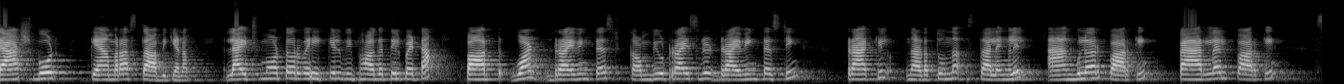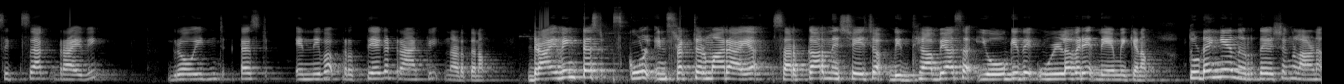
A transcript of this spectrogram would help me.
ഡാഷ്ബോർഡ് ക്യാമറ സ്ഥാപിക്കണം. ലൈറ്റ് മോട്ടോർ വെഹിക്കിൾ വിഭാഗത്തിൽപ്പെട്ട part one driving test computerised driving testing ട്രാക്കിൽ നടത്തുന്ന സ്ഥലങ്ങളിൽ angular parking parallel parking zigzag driving ground test എന്നിവ പ്രത്യേക ട്രാക്കിൽ നടത്തണം. ഡ്രൈവിംഗ് ടെസ്റ്റ് സ്കൂൾ ഇൻസ്ട്രക്ടർമാരായ സർക്കാർ നിശ്ചയിച്ച വിദ്യാഭ്യാസ യോഗ്യത ഉള്ളവരെ നിയമിക്കണം തുടങ്ങിയ നിർദ്ദേശങ്ങളാണ്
